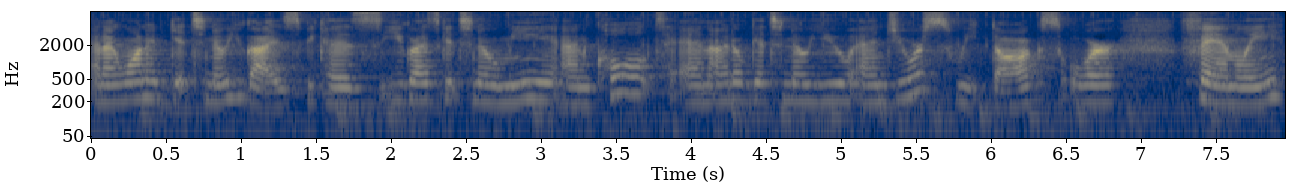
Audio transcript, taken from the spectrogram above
And I want to get to know you guys because you guys get to know me and Colt, and I don't get to know you and your sweet dogs or family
